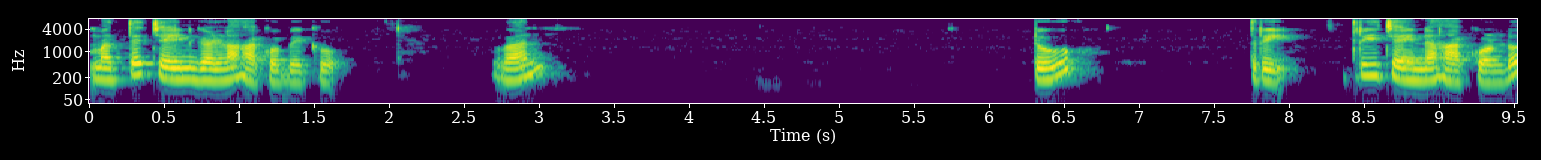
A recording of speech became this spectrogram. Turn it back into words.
ಮತ್ತೆ ಚೈನ್ಗಳನ್ನ ಹಾಕೋಬೇಕು. ಒನ್ ಟೂ ತ್ರೀ ತ್ರೀ ಚೈನ್ನ ಹಾಕ್ಕೊಂಡು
